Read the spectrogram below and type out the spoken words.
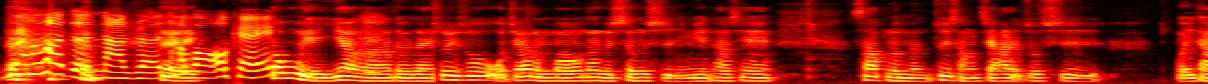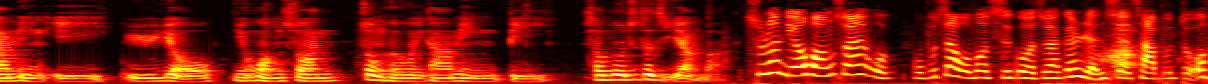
那人呐、人，对好不好？OK。动物也一样啊，对不对？所以说我家的猫那个生食里面，它现在 supplement 最常加的就是维他命 E、鱼油、牛磺酸、综合维他命 B，差不多就这几样吧。除了牛磺酸，我我不知道我有没有吃过之外，跟人吃的差不多。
